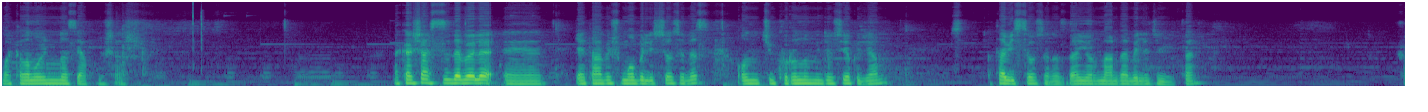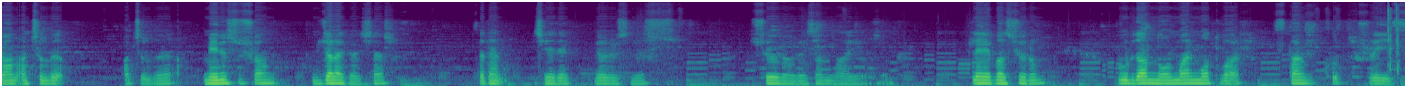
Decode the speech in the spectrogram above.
Bakalım oyunu nasıl yapmışlar. Arkadaşlar siz de böyle e, GTA 5 mobil istiyorsanız onun için kurulum videosu yapacağım. Tabi istiyorsanız da yorumlarda belirtin lütfen. Şu an açıldı. Açıldı. Menüsü şu an güzel arkadaşlar. Zaten şeyde görürsünüz. Şöyle oynasam daha iyi olacak. Play'e basıyorum. Buradan normal mod var. Stankut Race.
